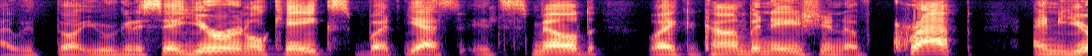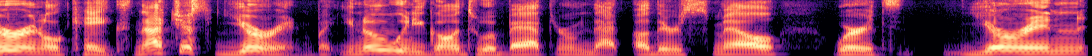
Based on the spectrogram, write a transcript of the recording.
I would, thought you were going to say urinal cakes, but yes, it smelled like a combination of crap and urinal cakes. Not just urine, but you know when you go into a bathroom, that other smell where it's urine,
